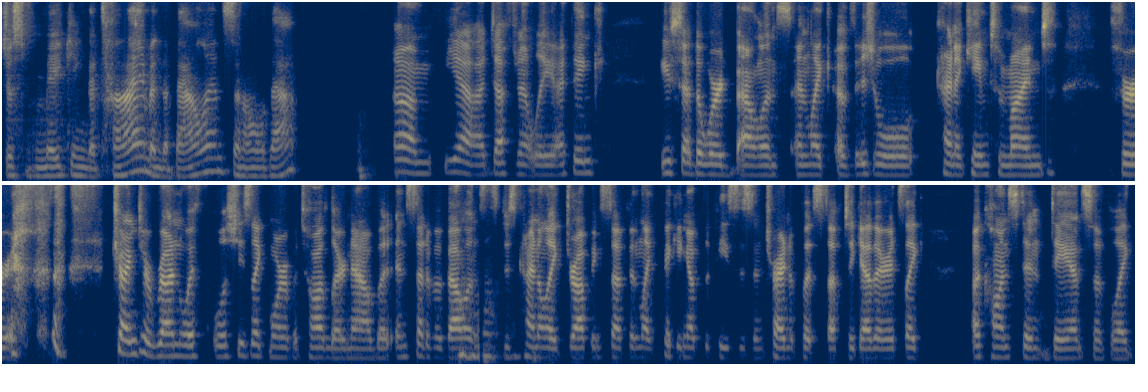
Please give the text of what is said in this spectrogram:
just making the time and the balance and all of that? Um yeah definitely. I think you said the word balance and like a visual kind of came to mind for trying to run with well she's like more of a toddler now but instead of a balance mm-hmm. it's just kind of like dropping stuff and like picking up the pieces and trying to put stuff together. It's like a constant dance of like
